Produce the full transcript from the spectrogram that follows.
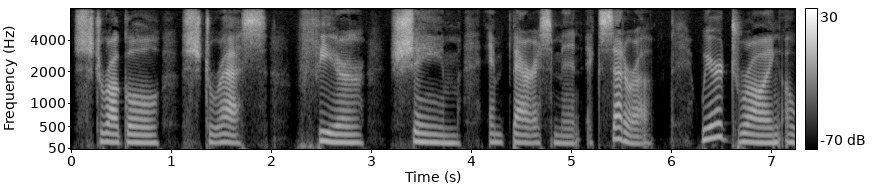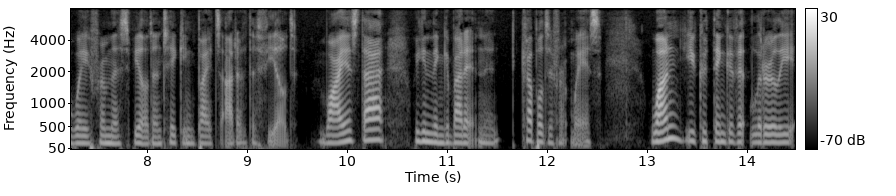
struggle, stress, fear, shame, embarrassment, etc., we are drawing away from this field and taking bites out of the field. Why is that? We can think about it in a couple different ways. One, you could think of it literally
